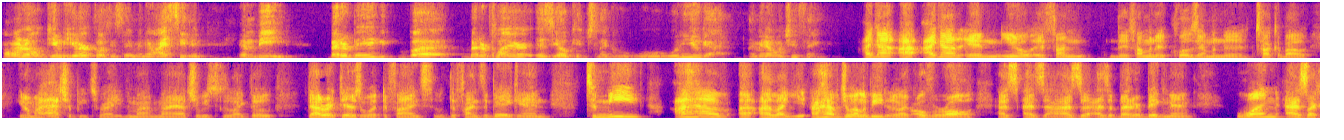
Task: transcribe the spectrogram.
I want to know, give me your closing statement. Now I seated Embiid, better big, but better player is Jokic. Like, what do you got? Let me know what you think. I got, I, I got, and you know, if I'm if I'm gonna close, I'm gonna talk about you know my attributes, right? My my attributes like those. That right there is what defines defines the big. And to me, I have I, I like I have Joel Embiid like overall as as as a, as a better big man. One as like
